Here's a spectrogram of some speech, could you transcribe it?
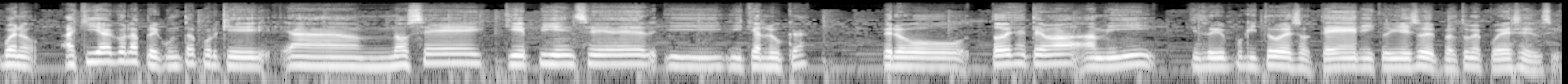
Bueno, aquí hago la pregunta porque ah, no sé qué piense y, y Caluca, pero todo ese tema a mí, que soy un poquito esotérico y eso de pronto me puede seducir.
